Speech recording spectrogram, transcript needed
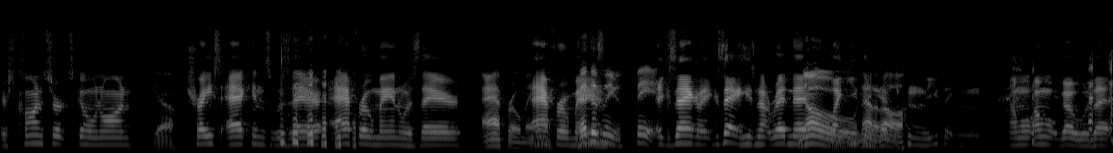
There's concerts going on. Yeah, Trace Atkins was there. Afro Man was there. Afro man. Afro Man. That doesn't even fit. Exactly, exactly. He's not redneck. No, like you not think at all. You think mm, I won't? I won't go with that.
